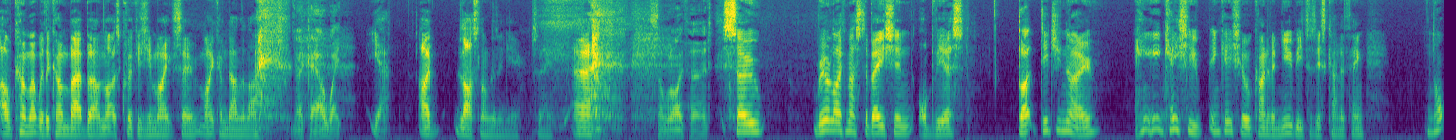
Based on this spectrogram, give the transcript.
I'll come up with a comeback, but I'm not as quick as you, Mike. So it might come down the line. Okay, I'll wait. yeah, I last longer than you. So, uh, not what I've heard. so real life masturbation obvious, but did you know? In case you, in case you're kind of a newbie to this kind of thing, not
